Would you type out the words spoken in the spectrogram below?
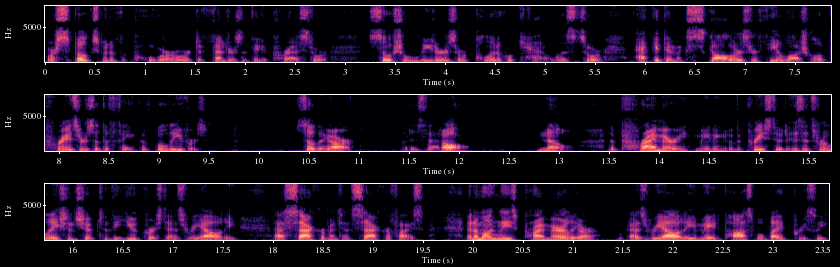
or spokesmen of the poor, or defenders of the oppressed, or social leaders, or political catalysts, or academic scholars, or theological appraisers of the faith of believers. So they are. But is that all? No. The primary meaning of the priesthood is its relationship to the Eucharist as reality, as sacrament and sacrifice, and among these primarily are as reality made possible by priestly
